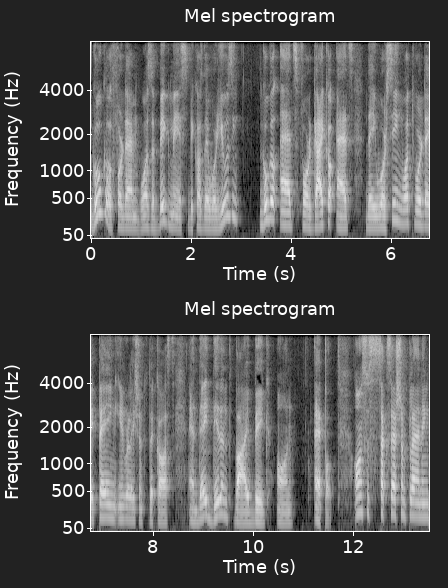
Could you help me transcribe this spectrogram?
Google for them was a big miss because they were using Google Ads for Geico ads. They were seeing what were they paying in relation to the costs, and they didn't buy big on Apple. On succession planning,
